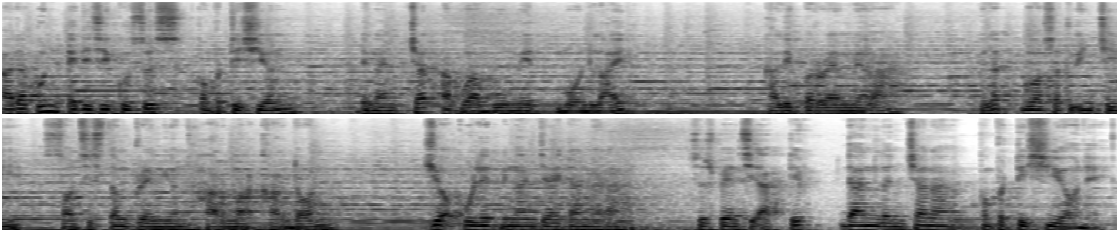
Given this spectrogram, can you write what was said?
Adapun edisi khusus competition dengan cat abu-abu mid moonlight, kaliper rem merah, velg 21 inci, sound system premium Harman Kardon, jok kulit dengan jahitan merah, suspensi aktif dan lencana competizione.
